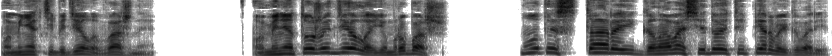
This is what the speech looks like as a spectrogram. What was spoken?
У меня к тебе дело важное. — У меня тоже дело, Юмрубаш. Ну ты старый, голова седой, ты первый говори.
